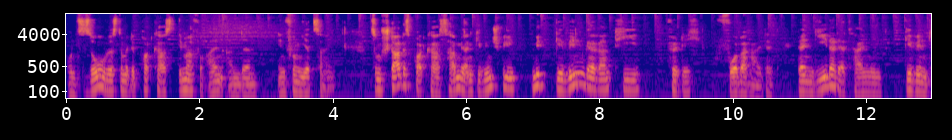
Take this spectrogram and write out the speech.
Und so wirst du mit dem Podcast immer vor allen anderen informiert sein. Zum Start des Podcasts haben wir ein Gewinnspiel mit Gewinngarantie für dich vorbereitet. Denn jeder, der teilnimmt, gewinnt.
